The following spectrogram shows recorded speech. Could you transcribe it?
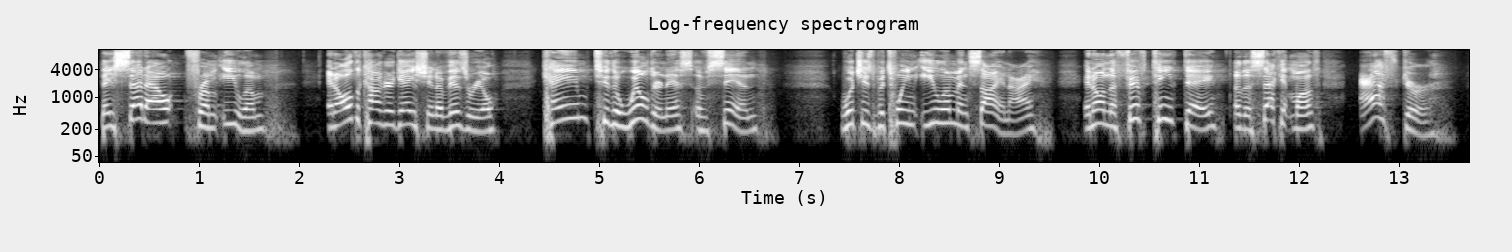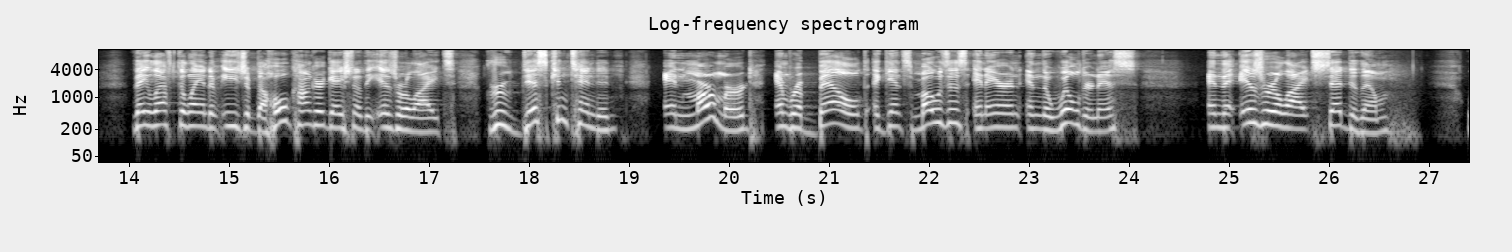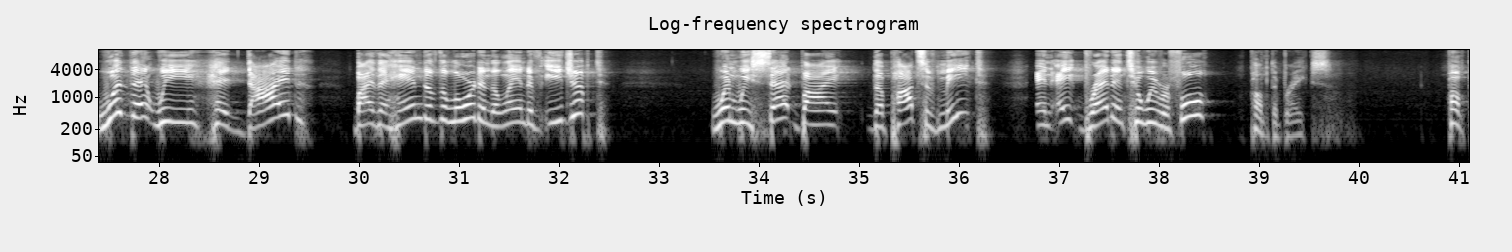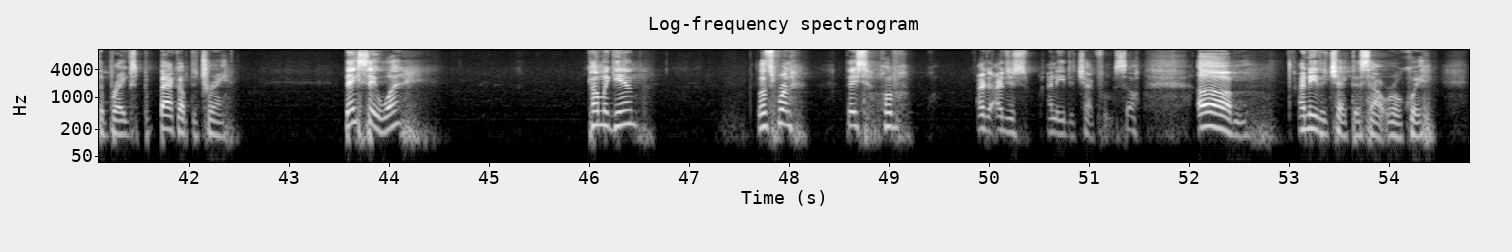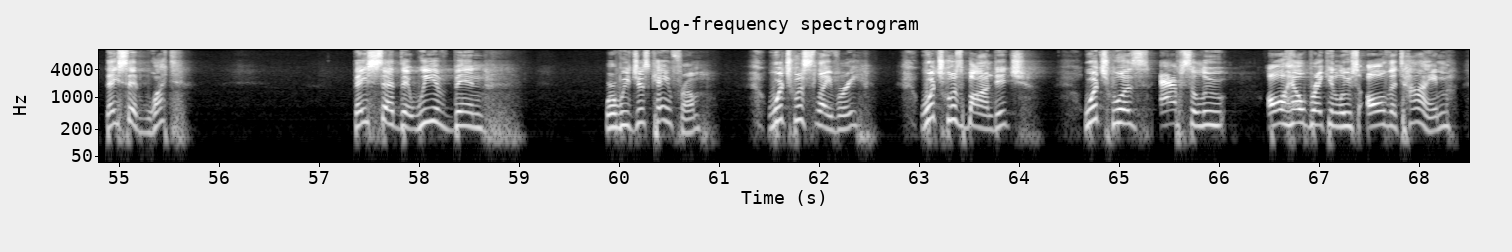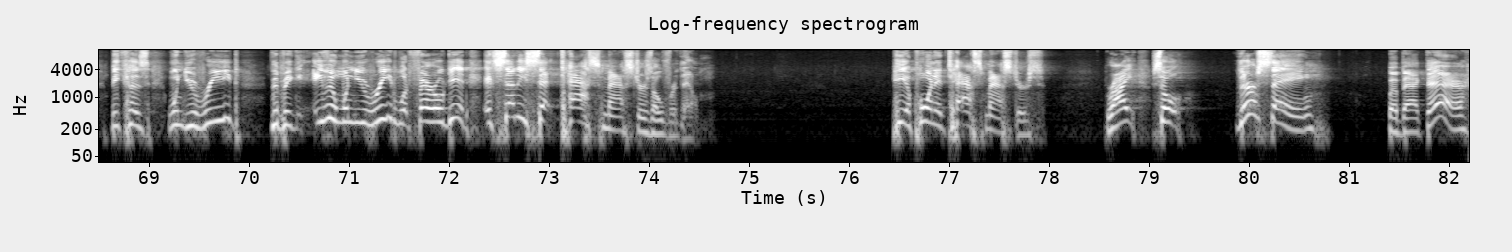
They set out from Elim, and all the congregation of Israel came to the wilderness of Sin, which is between Elim and Sinai. And on the 15th day of the second month, after they left the land of Egypt, the whole congregation of the Israelites grew discontented and murmured and rebelled against Moses and Aaron in the wilderness. And the Israelites said to them, Would that we had died by the hand of the Lord in the land of Egypt when we sat by the pots of meat and ate bread until we were full. Pump the brakes. Pump the brakes. Back up the train. They say, What? Come again? Let's run. They say, Hold on. I, I just, I need to check for myself. Um, I need to check this out real quick. They said, What? They said that we have been where we just came from, which was slavery, which was bondage, which was absolute all hell breaking loose all the time. Because when you read the big, even when you read what Pharaoh did, it said he set taskmasters over them. He appointed taskmasters, right? So they're saying, but back there,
